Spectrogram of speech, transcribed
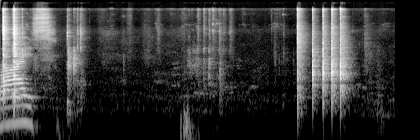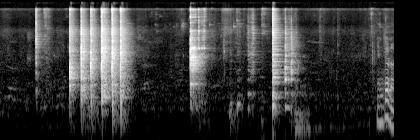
రైస్. ఇంతేనా?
